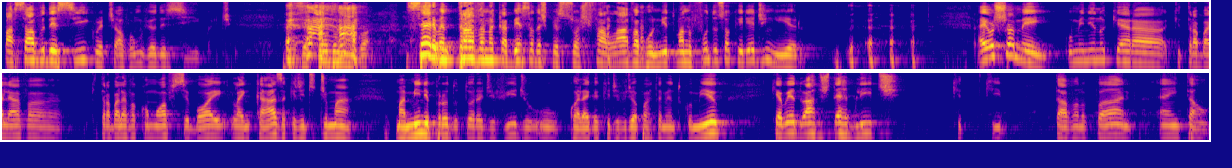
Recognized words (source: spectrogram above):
Passava o The Secret. Ah, vamos ver o The Secret. Fazer todo um negócio. Sério, eu entrava na cabeça das pessoas, falava bonito, mas no fundo eu só queria dinheiro. Aí eu chamei o menino que era que trabalhava que trabalhava como office boy lá em casa, que a gente tinha uma, uma mini produtora de vídeo, o colega que dividiu o apartamento comigo, que é o Eduardo Sterblitz, que estava no pânico. É, então.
